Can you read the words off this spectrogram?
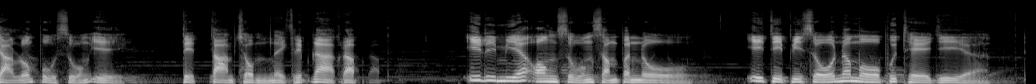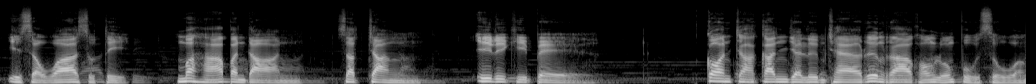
จากหลวงปู่สวงอีก ติดตามชมในคลิปหน้าครับ อิลิเมียอองสวงสัมปันโน อิติปิโสนโมพุทเทเยียอิสวาสุติ มหาบันดาล สัจจัง อิริคิเป ก่อนจากกันอย่าลืมแชร์เรื่องราวของหลวงปู่สวง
